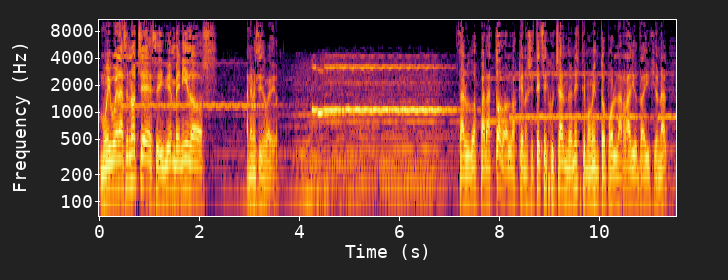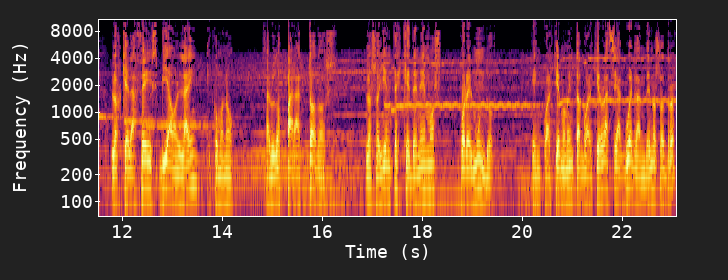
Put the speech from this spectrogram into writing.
Muy buenas noches y bienvenidos a Nemesis Radio. Saludos para todos los que nos estéis escuchando en este momento por la radio tradicional, los que la hacéis vía online y como no, saludos para todos los oyentes que tenemos por el mundo, que en cualquier momento, a cualquier hora se acuerdan de nosotros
